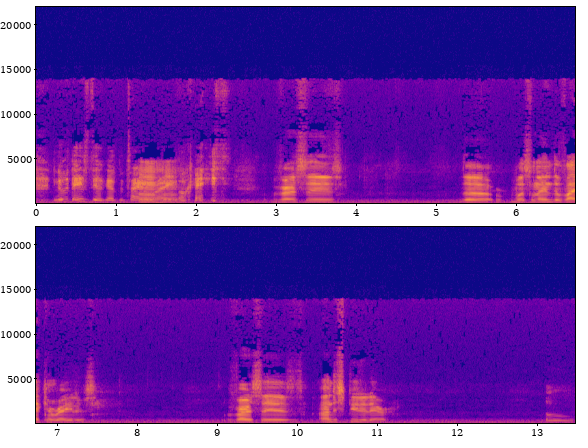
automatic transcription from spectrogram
New Day still got the title, right? Mhm. Okay. versus the what's the name, the Viking Raiders versus Undisputed Era. Ooh.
